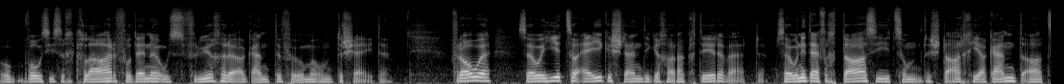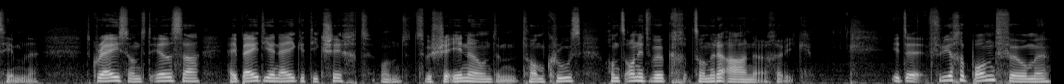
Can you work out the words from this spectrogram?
obwohl sie sich klar von denen aus früheren Agentenfilmen unterscheiden. Frauen sollen hier zu eigenständigen Charakteren werden, sollen nicht einfach da sein, um den starken Agent anzuhimmeln. Die Grace und die Ilsa haben beide eine eigene Geschichte und zwischen ihnen und dem Tom Cruise kommt es auch nicht wirklich zu einer Annäherung. In den frühen Bond-Filmen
